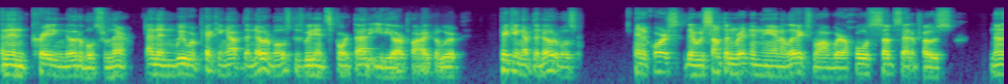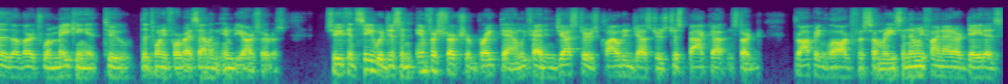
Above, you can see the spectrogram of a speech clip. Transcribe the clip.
and then creating notables from there. And then we were picking up the notables because we didn't support that EDR product but we we're picking up the notables and of course, there was something written in the analytics wrong where a whole subset of hosts, none of the alerts were making it to the 24 by 7 MDR service. So you can see we're just an infrastructure breakdown. We've had ingesters, cloud ingesters just back up and start dropping logs for some reason. Then we find out our data is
